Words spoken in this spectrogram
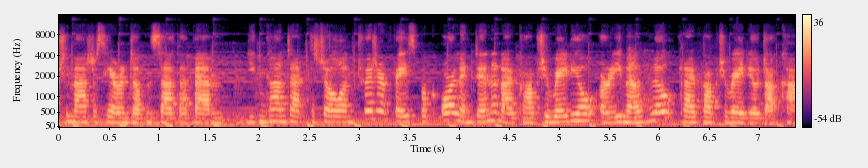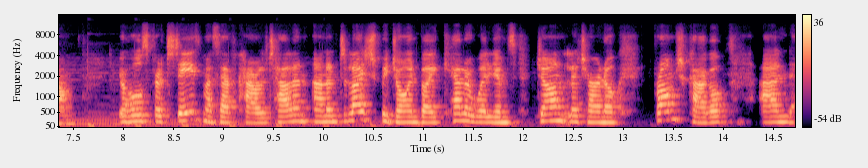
Property Matters here on Dublin South FM. You can contact the show on Twitter, Facebook, or LinkedIn at iProperty Radio or email hello at iPropertyRadio.com. Your host for today is myself, Carol Tallon, and I'm delighted to be joined by Keller Williams, John LeTourneau from Chicago. And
